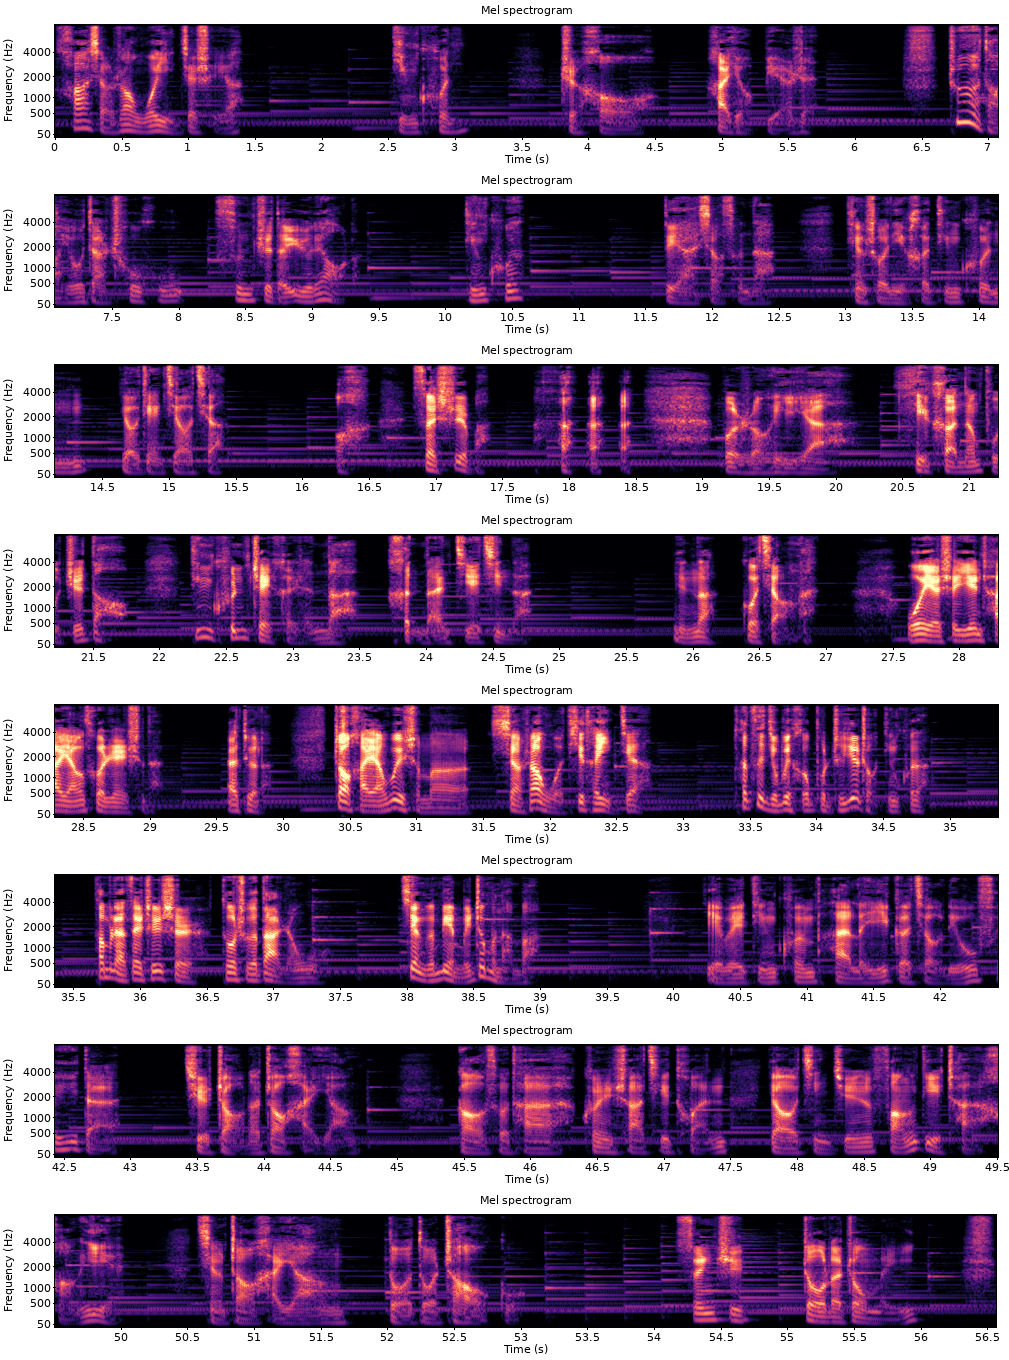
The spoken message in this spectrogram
他想让我引荐谁呀？丁坤，之后还有别人，这倒有点出乎孙志的预料了。丁坤，对呀，小孙呐，听说你和丁坤有点交情，哦，算是吧，哈哈哈，不容易呀。你可能不知道，丁坤这个人呐，很难接近呐。您呐，过奖了，我也是阴差阳错认识的。哎，对了，赵海洋为什么想让我替他引荐啊？他自己为何不直接找丁坤啊？他们俩在这事都是个大人物，见个面没这么难吧？因为丁坤派了一个叫刘飞的，去找了赵海洋，告诉他坤沙集团要进军房地产行业，请赵海洋多多照顾。孙志皱了皱眉，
